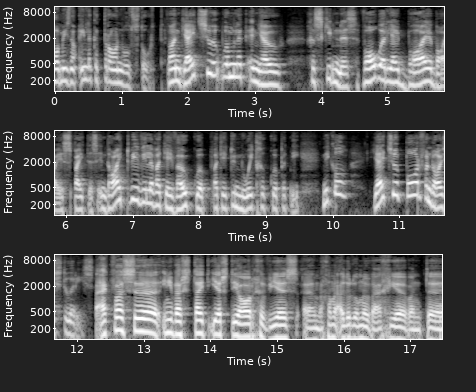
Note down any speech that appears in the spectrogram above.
waar mense nou eintlik 'n traan wil stort. Want jy het so 'n oomblik in jou geskiedenis waaroor jy baie baie spyt is en daai twee wiele wat jy wou koop wat jy toe nooit gekoop het nie. Nikkel, Jy het so 'n paar van daai stories. Ek was so universiteit eerste jaar gewees. Um, ek gaan my ouderdom nou weggee want uh,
